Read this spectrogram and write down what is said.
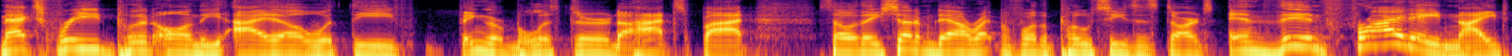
Max Fried put on the IL with the finger blister, the hot spot. So they shut him down right before the postseason starts. And then Friday night,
